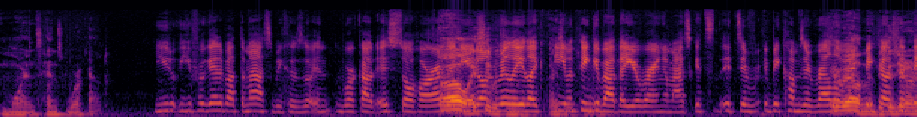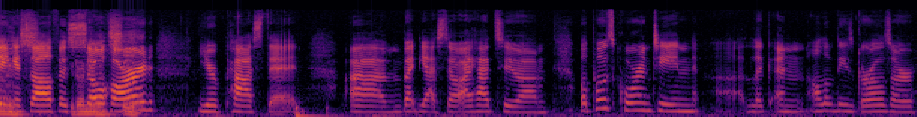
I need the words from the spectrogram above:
more intense workout? You you forget about the mask because the in- workout is so hard Oh, that I you see don't what you really like I even think about that you're wearing a mask. It's it's it becomes irrelevant, Irrelevant because because the thing itself is so it. hard. You're past it. Um, but yeah, so I had to. Um, well, post quarantine, uh, like, and all of these girls are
